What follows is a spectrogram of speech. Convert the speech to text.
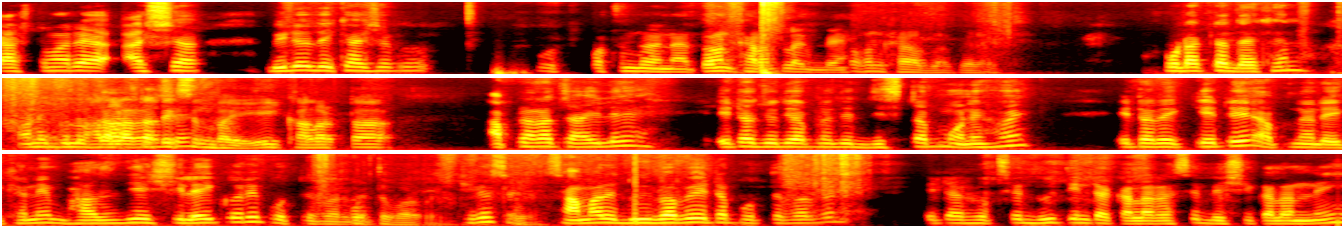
কাস্টমারে আসা ভিডিও দেখে আসা পছন্দ হয় না তখন খারাপ লাগবে। তখন খারাপ লাগবে? প্রোডাক্টটা দেখেন অনেকগুলো কালার কালারটা দেখছেন ভাই এই কালারটা আপনারা চাইলে এটা যদি আপনাদের ডিস্টার্ব মনে হয় এটারে কেটে আপনারা এখানে ভাঁজ দিয়ে সেলাই করে পড়তে পারবেন। ঠিক আছে? সামারে দুই ভাবে এটা পড়তে পারবেন। এটার হচ্ছে দুই তিনটা কালার আছে বেশি কালার নেই।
